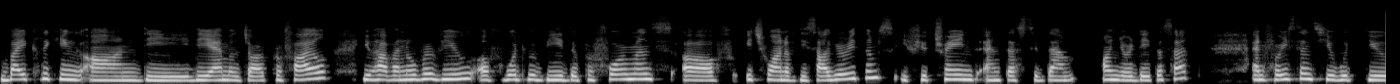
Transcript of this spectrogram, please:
by clicking on the, the MLJAR profile, you have an overview of what would be the performance of each one of these algorithms if you trained and tested them on your data set. And for instance, you would you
